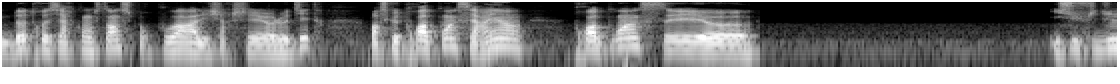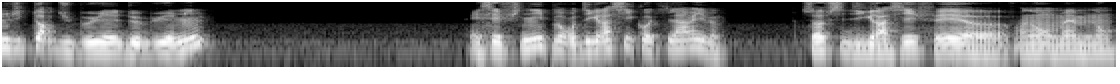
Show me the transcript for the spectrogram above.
d'autres circonstances pour pouvoir aller chercher le titre, parce que trois points c'est rien. 3 points, c'est... Euh, il suffit d'une victoire du de Buemi. Et c'est fini pour Digrassi, quoi qu'il arrive. Sauf si Digrassi fait... Euh, enfin non, même non.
